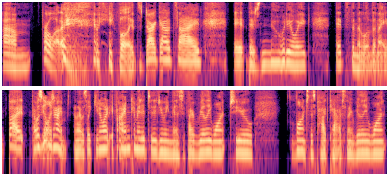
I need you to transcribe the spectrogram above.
Um, for a lot of people, it's dark outside. It, there's nobody awake. It's the middle of the night. But that was the only time. And I was like, you know what? If I'm committed to doing this, if I really want to launch this podcast and I really want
